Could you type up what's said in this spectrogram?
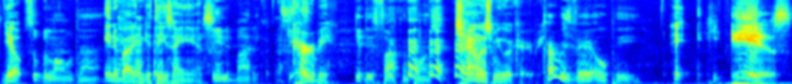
Yep. super long time. Anybody can get these hands. Anybody Kirby. get this fucking punch. Challenge me with Kirby. Kirby's very OP. He, he is.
